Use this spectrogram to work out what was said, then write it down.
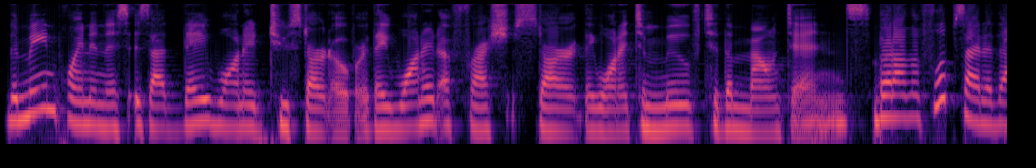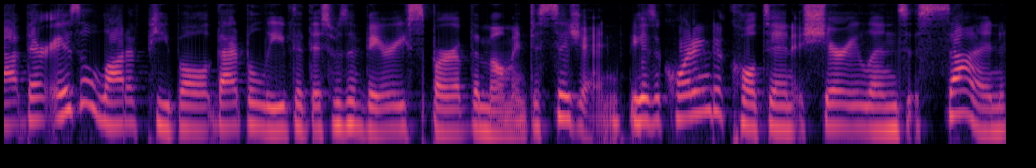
The main point in this is that they wanted to start over. They wanted a fresh start. They wanted to move to the mountains. But on the flip side of that, there is a lot of people that believe that this was a very spur of the moment decision. Because according to Colton, Sherilynn's son,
